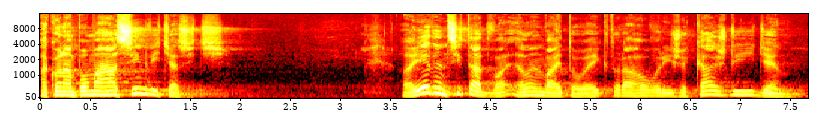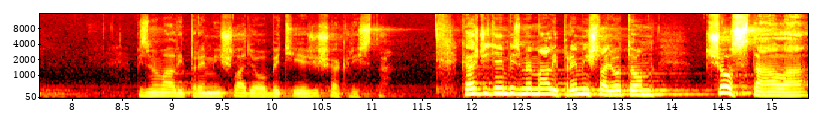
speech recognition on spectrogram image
Ako nám pomáha syn vyťaziť. A jeden citát Ellen Whiteovej, ktorá hovorí, že každý deň by sme mali premýšľať o obeti Ježiša Krista. Každý deň by sme mali premýšľať o tom, čo stála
